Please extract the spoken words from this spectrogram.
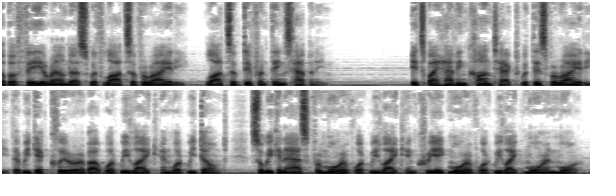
a buffet around us with lots of variety, lots of different things happening. It's by having contact with this variety that we get clearer about what we like and what we don't, so we can ask for more of what we like and create more of what we like more and more.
